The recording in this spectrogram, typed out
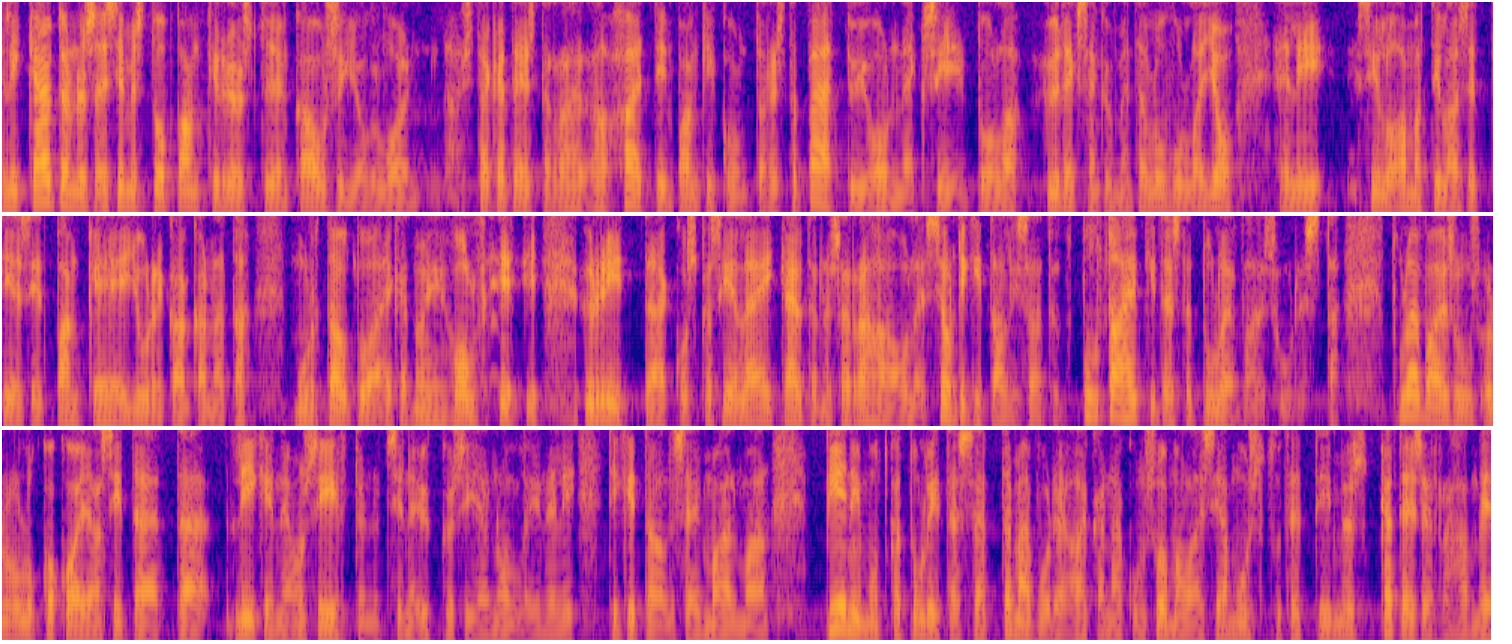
Eli käytännössä esimerkiksi tuo pankkiryöstöjen kausi, jolloin sitä käteistä haettiin pankkikonttorista, päättyi onneksi tuolla 90-luvulla jo. Eli silloin ammattilaiset tiesi, että pankkeihin ei juurikaan kannata murtautua eikä noihin holveihin yrittää, koska siellä ei käytännössä rahaa ole. Se on digitalisaatio. Puhutaan hetki tästä tulevaisuudesta. Tulevaisuus on ollut koko ajan sitä, että liikenne on siirtynyt sinne ykkösiin ja nolliin, eli digitaaliseen maailmaan. Pieni mutka tuli tässä tämän vuoden aikana, kun suomalaisia muistutettiin myös käteisen rahan merkityksestä.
